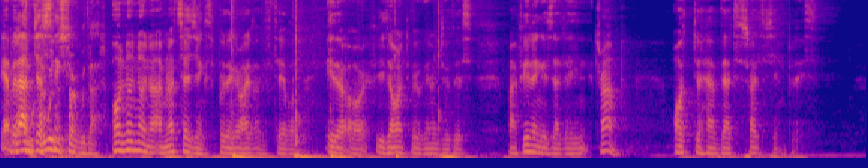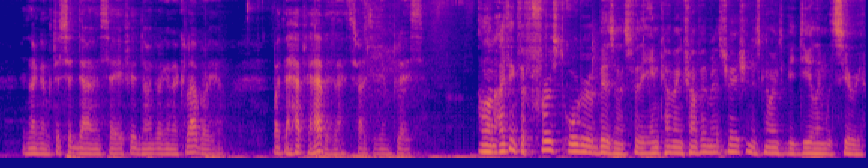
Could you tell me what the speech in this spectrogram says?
Yeah, but, but I'm I, just. I wouldn't thinking, start with that. Oh no, no, no! I'm not saying putting it right on the table, either or. If you don't, we're going to do this. My feeling is that they, Trump ought to have that strategy in place. He's not going to sit down and say, "If you don't, we're going to clobber you," but they have to have that strategy in place. Alon, I think the first order of business for the incoming Trump administration is going to be dealing with Syria.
